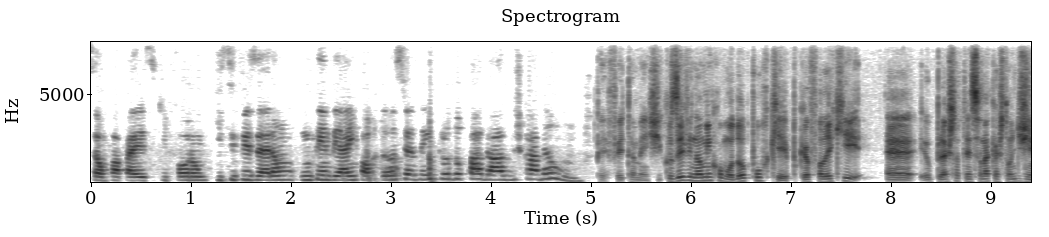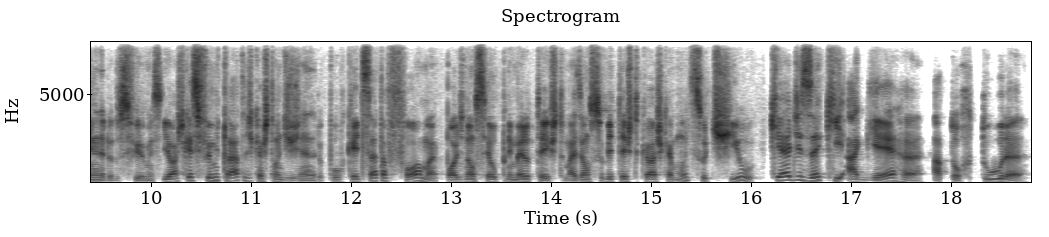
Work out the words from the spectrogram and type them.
são papéis que foram que se fizeram entender a importância dentro do quadrado de cada um. Perfeitamente. Inclusive não me incomodou por quê? Porque eu falei que é, eu presto atenção na questão de gênero dos filmes. E eu acho que esse filme trata de questão de gênero, porque de certa forma pode não ser o primeiro texto, mas é um subtexto que eu acho que é muito sutil, que é dizer que a guerra, a tortura,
